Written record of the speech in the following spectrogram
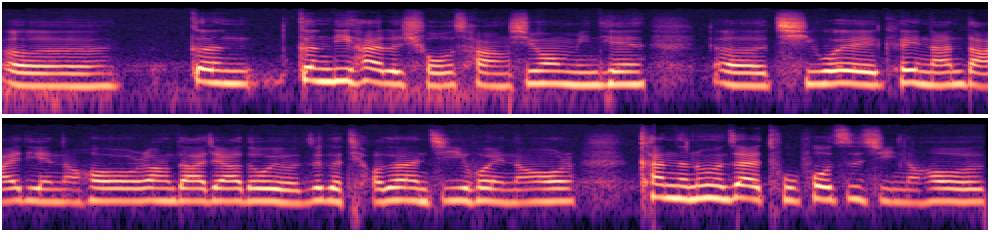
呃。更更厉害的球场，希望明天呃起位可以难打一点，然后让大家都有这个挑战的机会，然后看能不能再突破自己，然后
